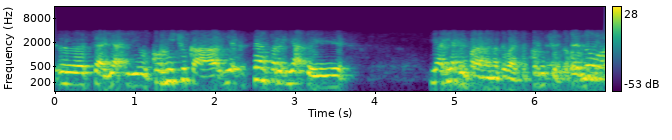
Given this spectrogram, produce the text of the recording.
е, це як в Корнічука, центр як то і- як, він правильно називається? Корнічук. Ну,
